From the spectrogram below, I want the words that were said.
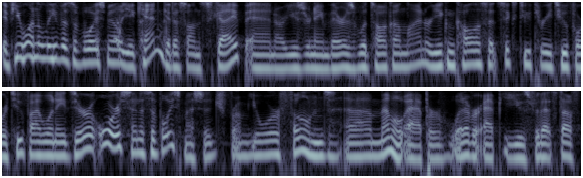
if you want to leave us a voicemail, you can get us on Skype, and our username there is Wood Talk Online, or you can call us at 623 242 5180, or send us a voice message from your phone's uh, memo app or whatever app you use for that stuff.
